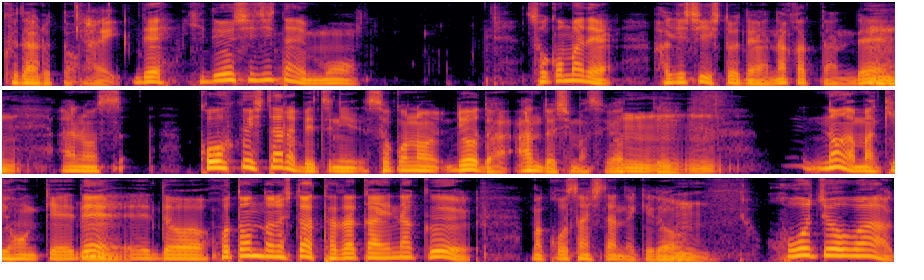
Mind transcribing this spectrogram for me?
下ると。はい。で秀吉自体もそこまで激しい人ではなかったんで、うん。あのす降伏したら別にそこの領土は安堵しますよってうんうんいうのがまあ基本形で、うん。えーとほとんどの人は戦いなく、まあ、降参したんだけど、うん。うん北条は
